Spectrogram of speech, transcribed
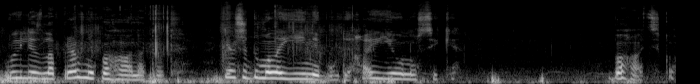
Вилізла прям непогано тут. Я вже думала, її не буде, хай її воно сіки. Багацько.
